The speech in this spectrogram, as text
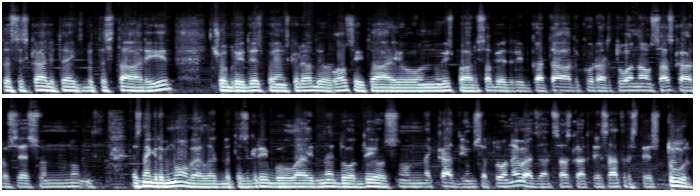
tas ir skaļi teikts, bet tas tā arī ir. Šobrīd iespējams, ka radio klausītāji un vispār sabiedrība kā tāda, kur ar to nav saskārusies, un nu, es negribu novēlēt, bet es gribu, lai nedod Dievs, un nekad jums ar to nevajadzētu saskarties, atrasties tur,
